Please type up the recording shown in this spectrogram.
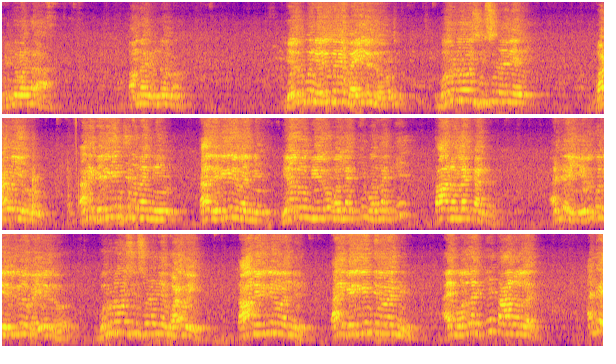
రెండు వందల తొంభై రెండవ ఎలుపు నెలుగునే బయలులో గురుడు శిష్యుడనే గొడవయు తను వెలిగించినవన్నీ తాను ఎరిగినవన్నీ నేను మీరు వల్లక్కి వల్లక్కి తాను వల్లక్కి అంటారు అంటే ఎరుపు ఎరిగిన వైరులు గురుడు శిష్యుడనే గొడవ తాను ఎరిగినవన్నీ తానికి ఎరిగించినవన్నీ ఆయన వల్లక్కి తాను వల్లకి అంటే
